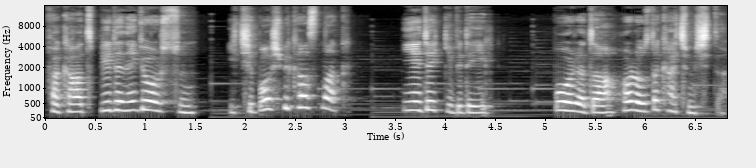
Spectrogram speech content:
Fakat bir de ne görsün? İçi boş bir kasnak. Yiyecek gibi değil. Bu arada horoz da kaçmıştı.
